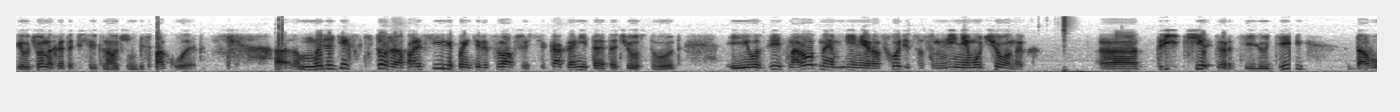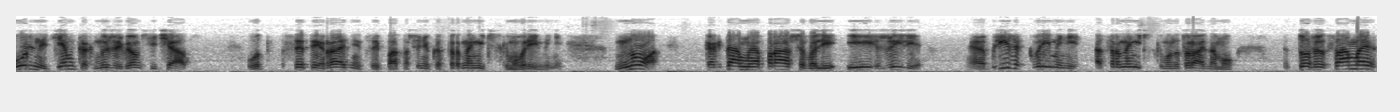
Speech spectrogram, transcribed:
И ученых это действительно очень беспокоит. Э, Мы людей, кстати, тоже опросили, поинтересовавшись, как они-то это чувствуют. И вот здесь народное мнение расходится с мнением ученых. Э, Три четверти людей довольны тем, как мы живем сейчас. Вот с этой разницей по отношению к астрономическому времени. Но когда мы опрашивали и жили э, ближе к времени астрономическому, натуральному, то же самое,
